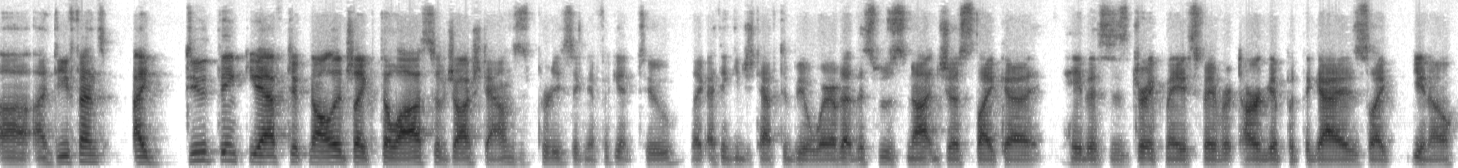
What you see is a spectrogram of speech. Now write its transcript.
uh, on defense. I do think you have to acknowledge like the loss of Josh Downs is pretty significant too. Like I think you just have to be aware of that. This was not just like a hey, this is Drake Maye's favorite target, but the guy is like you know,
